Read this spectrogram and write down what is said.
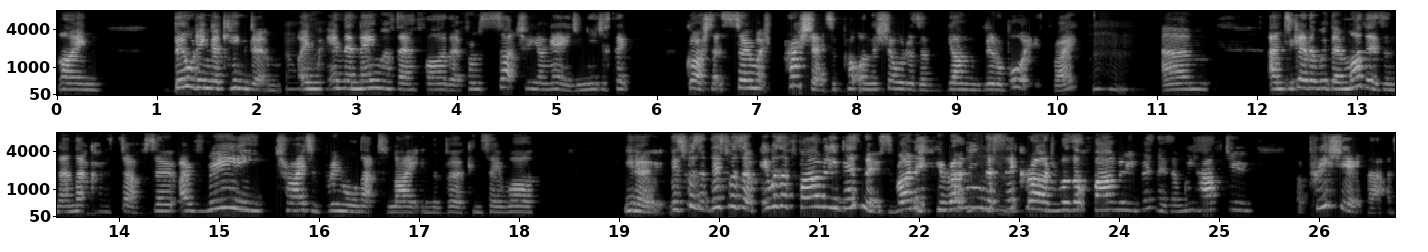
line building a kingdom oh. in, in the name of their father from such a young age. And you just think, gosh, that's so much pressure to put on the shoulders of young little boys, right? Mm-hmm. Um, and together with their mothers and, and that kind of stuff. So I really try to bring all that to light in the book and say, well, you know, this was a, this was a it was a family business. Running running the mm. Sikh Raj was a family business, and we have to appreciate that.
